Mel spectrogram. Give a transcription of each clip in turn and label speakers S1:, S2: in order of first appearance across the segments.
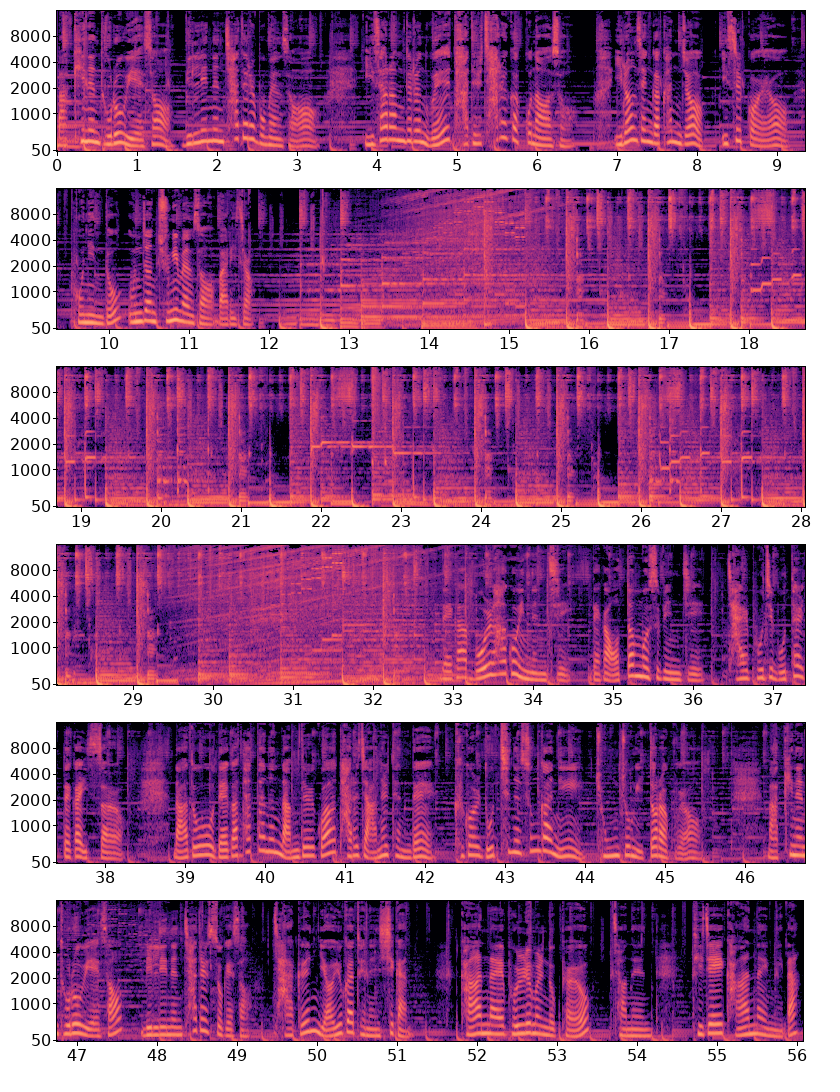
S1: 막히는 도로 위에서 밀리는 차들을 보면서 이 사람들은 왜 다들 차를 갖고 나와서 이런 생각 한 적 있을 거예요. 본인도 운전 중이면서 말이죠. 뭘 하고 있는지, 내가 어떤 모습인지 잘 보지 못할 때가 있어요. 나도 내가 탓하는 남들과 다르지 않을 텐데, 그걸 놓치는 순간이 종종 있더라고요. 막히는 도로 위에서 밀리는 차들 속에서 작은 여유가 되는 시간. 강한나의 볼륨을 높여요. 저는 DJ 강한나입니다.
